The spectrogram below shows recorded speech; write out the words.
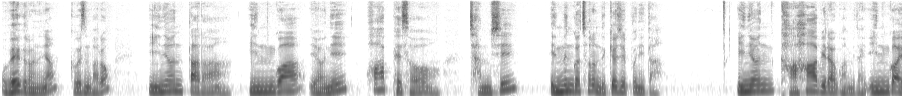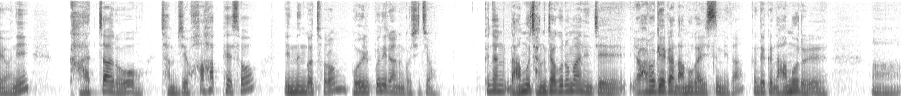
왜 그러느냐? 그것은 바로 인연 따라 인과 연이 화합해서 잠시 있는 것처럼 느껴질 뿐이다. 인연 가합이라고 합니다. 인과 연이 가짜로 잠시 화합해서 있는 것처럼 보일 뿐이라는 것이죠. 그냥 나무 장작으로만 이제 여러 개가 나무가 있습니다. 근데 그 나무를 어,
